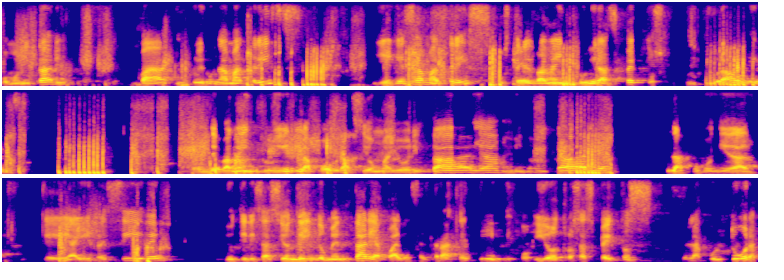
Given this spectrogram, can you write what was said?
comunitario? Va a incluir una matriz y en esa matriz ustedes van a incluir aspectos culturales, donde van a incluir la población mayoritaria, minoritaria, la comunidad que ahí reside, y utilización de indumentaria, cuál es el traje típico y otros aspectos de la cultura.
